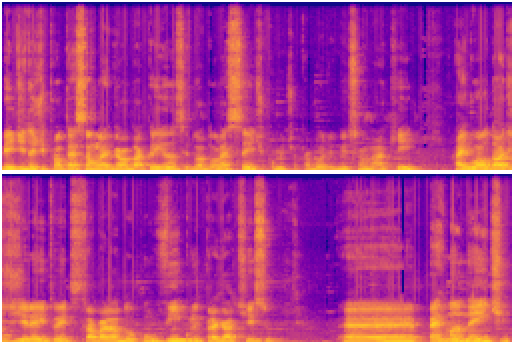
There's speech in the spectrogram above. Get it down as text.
Medidas de proteção legal da criança e do adolescente, como a gente acabou de mencionar aqui, a igualdade de direito entre trabalhador com vínculo empregatício é, permanente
